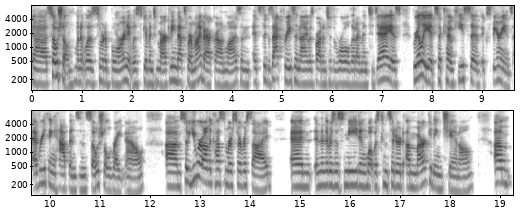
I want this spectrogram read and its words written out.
uh, social when it was sort of born, it was given to marketing. That's where my background was. And it's the exact reason I was brought into the role that I'm in today is really it's a cohesive experience. Everything happens in social right now. Um, so you were on the customer service side and, and then there was this need in what was considered a marketing channel. Um,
